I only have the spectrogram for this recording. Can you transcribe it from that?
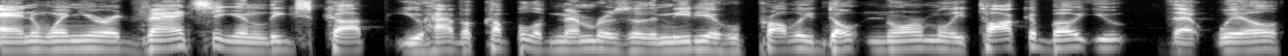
And when you're advancing in Leagues Cup, you have a couple of members of the media who probably don't normally talk about you that will.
